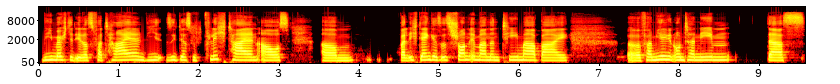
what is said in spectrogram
Wie möchtet ihr das verteilen? Wie sieht das mit Pflichtteilen aus? Ähm, weil ich denke, es ist schon immer ein Thema bei äh, Familienunternehmen, dass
